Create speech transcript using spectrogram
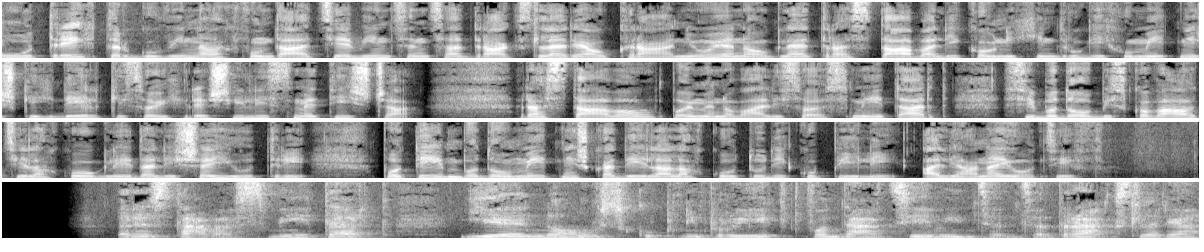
V treh trgovinah fundacije Vincenca Draxlerja v Kranju je na ogled razstava likovnih in drugih umetniških del, ki so jih rešili smetišča. Razstavo, poimenovali so jo Smetart, si bodo obiskovalci lahko ogledali še jutri. Potem bodo umetniška dela lahko tudi kupili. Aljana Jocif. Razstava Smetart je nov skupni projekt Fondacije Vincenca Draxlerja,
